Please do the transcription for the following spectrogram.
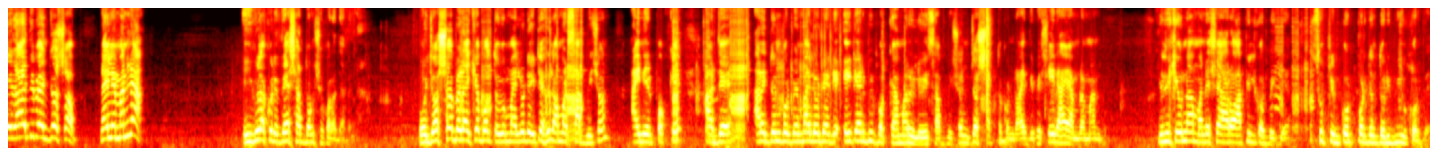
এই রায় দিবেন জসব নাইলে মান না এইগুলা করে দেশ আর ধ্বংস করা যাবে না। ওই সাহেবের রায়কে বলতে হবে মাইলোড এইটা হলো আমার সাবমিশন আইনের পক্ষে। আর যে আরেকজন বলবে মাইলোড এইটার বিপক্ষে আমার হইল এই সাবমিশন জজ তখন রায় দিবে, সেই রায় আমরা মানব। যদি কেউ না মানে সে আরও আপিল করবে গিয়ে। সুপ্রিম কোর্ট পর্যন্ত রিভিউ করবে।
